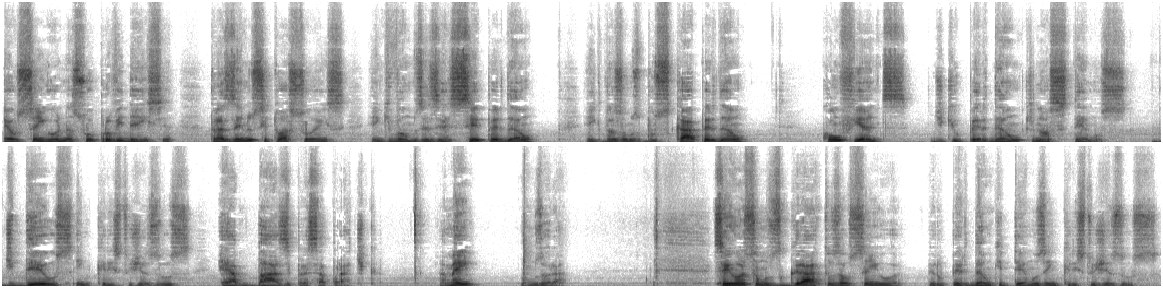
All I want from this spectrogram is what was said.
é o Senhor na sua providência, trazendo situações em que vamos exercer perdão em que nós vamos buscar perdão, confiantes de que o perdão que nós temos de Deus em Cristo Jesus é a base para essa prática. Amém? Vamos orar. Senhor, somos gratos ao Senhor pelo perdão que temos em Cristo Jesus.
